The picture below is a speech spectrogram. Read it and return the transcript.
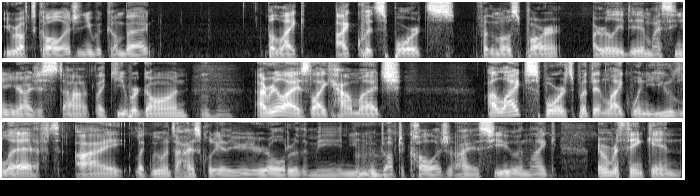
you were off to college, and you would come back but like I quit sports for the most part. I really did. My senior year, I just stopped. Like you were gone. Mm-hmm. I realized like how much I liked sports, but then like when you left, I like we went to high school together. You're a year older than me, and you moved Mhm. off to college at ISU, and like I remember thinking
